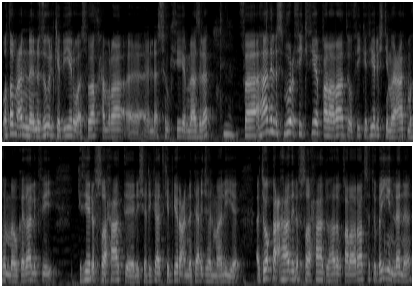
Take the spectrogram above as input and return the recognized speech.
وطبعا نزول كبير وأسواق حمراء آه، الأسهم كثير نازلة. نعم. فهذا الأسبوع في كثير قرارات وفي كثير اجتماعات مهمة وكذلك في كثير إفصاحات لشركات كبيرة عن نتائجها المالية. أتوقع هذه الإفصاحات وهذه القرارات ستبين لنا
